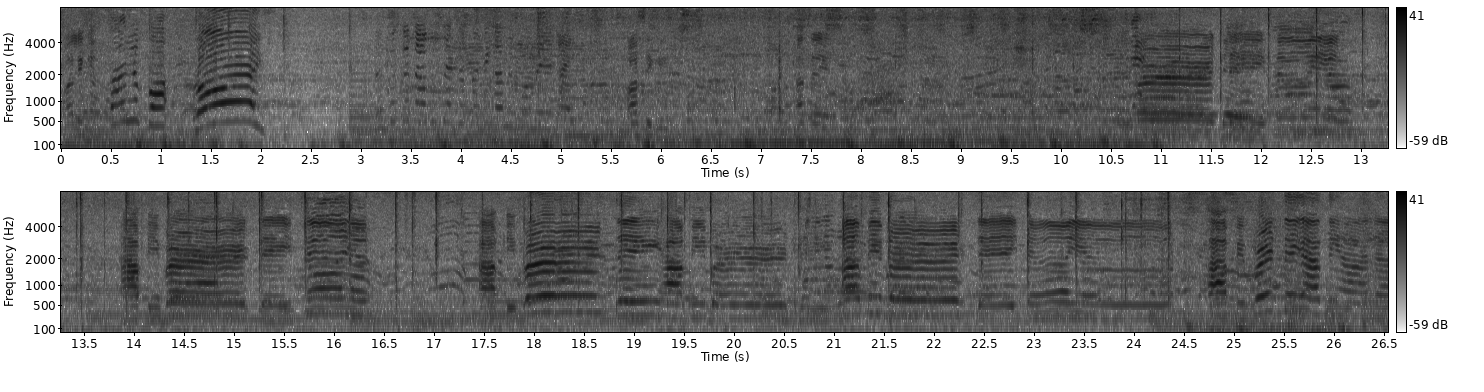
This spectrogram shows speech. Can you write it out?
Balik ka. Paano po? Royce! Nagpagkatapos na kapatid kami po na yung ice. Oh, sige. Ate. Birthday to you. Happy birthday to you. Happy birthday, happy birthday, happy birthday to you. Happy birthday, Ate Hana.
